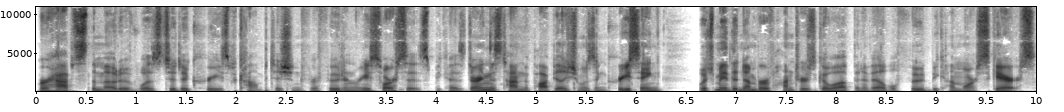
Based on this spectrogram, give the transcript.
Perhaps the motive was to decrease competition for food and resources because during this time the population was increasing, which made the number of hunters go up and available food become more scarce,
